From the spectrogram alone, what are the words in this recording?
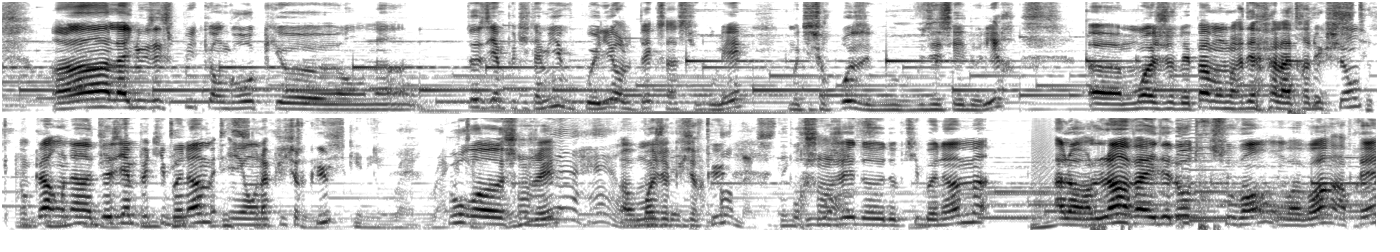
là il nous explique en gros qu'on a un deuxième petit ami, vous pouvez lire le texte hein, si vous voulez, mettez sur pause et vous, vous essayez de lire. Euh, moi je vais pas m'emmerder à faire la traduction. Donc là on a un deuxième petit bonhomme et on appuie sur Q pour euh, changer. Moi j'appuie sur Q pour changer de, de petit bonhomme. Alors l'un va aider l'autre souvent, on va voir après.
